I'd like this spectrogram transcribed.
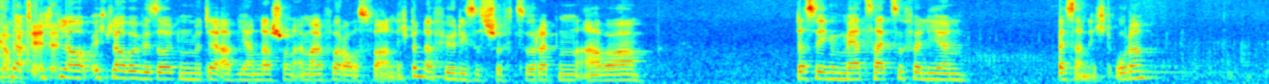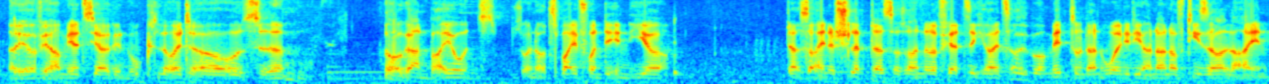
Dann- Kapitän. ich, glaub, ich glaube, wir sollten mit der Avianda schon einmal vorausfahren. Ich bin dafür, dieses Schiff zu retten, aber deswegen mehr Zeit zu verlieren, besser nicht, oder? Naja, wir haben jetzt ja genug Leute aus ähm, Organ bei uns. Sollen noch zwei von denen hier. Das eine schleppt das, das andere fährt sicherheitshalber mit und dann holen die die anderen auf diese allein.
